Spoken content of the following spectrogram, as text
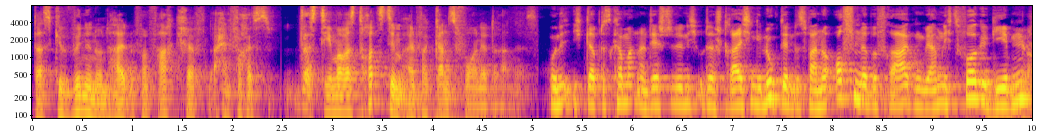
das Gewinnen und Halten von Fachkräften einfach ist das Thema, was trotzdem einfach ganz vorne dran ist. Und ich glaube, das kann man an der Stelle nicht unterstreichen genug, denn das war eine offene Befragung. Wir haben nichts vorgegeben. Genau.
